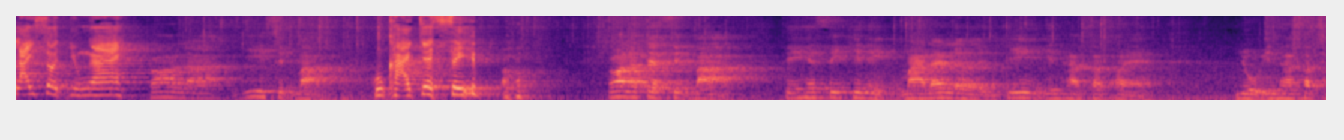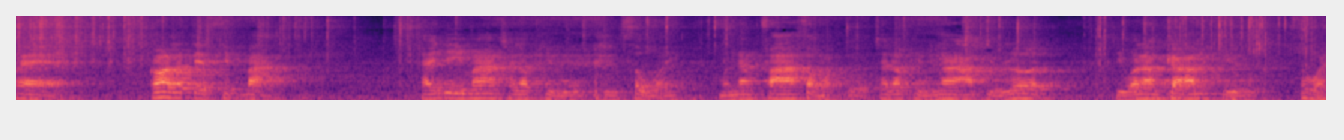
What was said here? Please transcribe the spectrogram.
ไลฟ์สดอยู่ไง ก้อนละยี่สิบบาท กูขายเจ็ดสิบก้อนละเจ็ดสิบบาทที่ HC Clinic มาได้เลยที่อินทัสสแควร์อยู่อินทัสสแควร์ก้อนละเจ็ดสิบบาท ใช้ดีมากใช้แล้วผิวผิวสวย เหมือนนางฟ้าส่งมาเกิดใช้แล้วผิวงามผิวเลิศผิวอลังการผิว สวย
